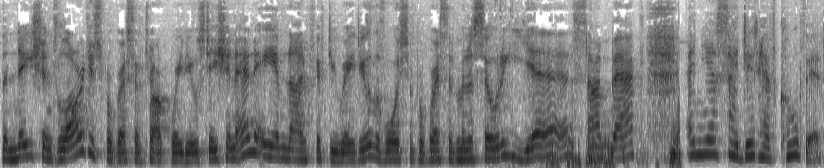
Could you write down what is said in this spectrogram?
the nation's largest progressive talk radio station and AM 950 radio, the voice of progressive Minnesota. Yes, I'm back. And yes, I did have COVID.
